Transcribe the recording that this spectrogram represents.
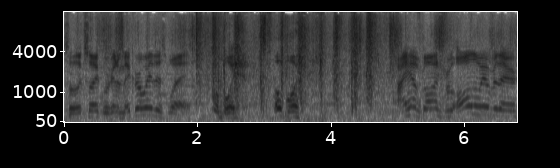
So it looks like we're gonna make our way this way. Oh boy, oh boy. I have gone from all the way over there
